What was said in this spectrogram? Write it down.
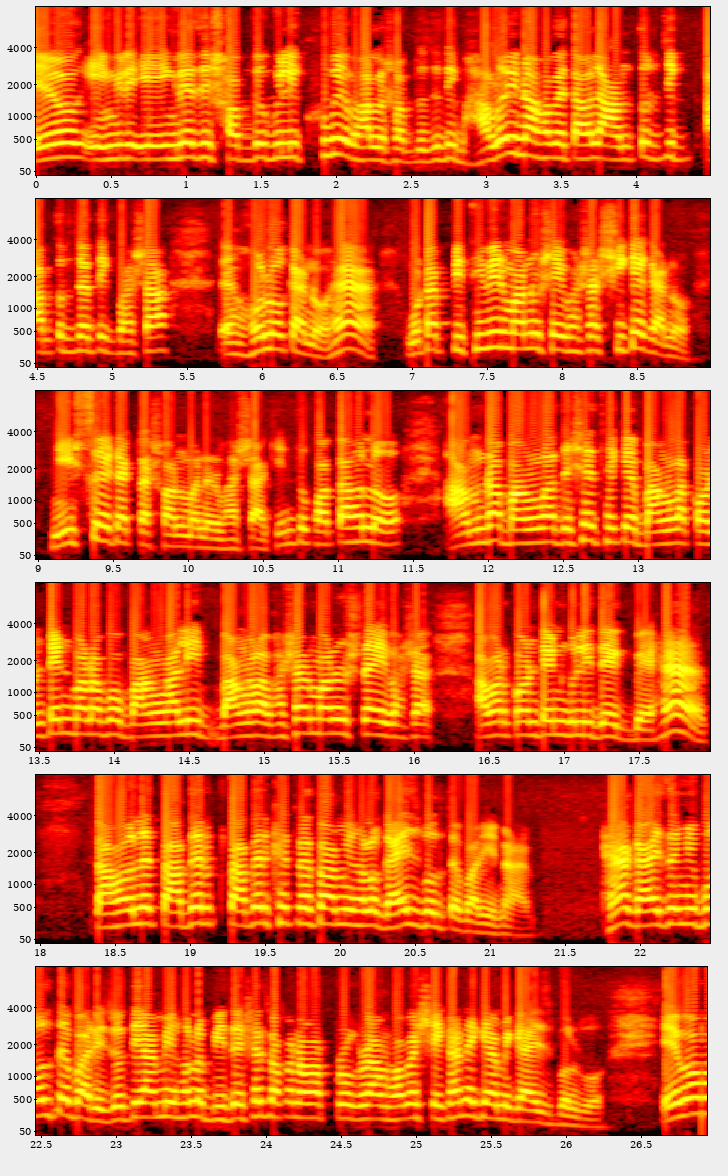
এবং ইংরে- ইংরেজি শব্দগুলি খুবই ভালো শব্দ। যদি ভালোই না হবে তাহলে আন্তর্জাতিক আন্তর্জাতিক ভাষা হলো কেন? হ্যাঁ গোটা পৃথিবীর মানুষ এই ভাষা শিখে কেন? নিশ্চয়ই এটা একটা সম্মানের ভাষা। কিন্তু কথা হলো, আমরা বাংলাদেশে থেকে বাংলা কন্টেন্ট বানাবো, বাঙালি, বাংলা ভাষার মানুষরা এই ভাষা, আমার কন্টেন্টগুলি দেখবে। হ্যাঁ তাহলে তাদের তাদের ক্ষেত্রে তো আমি হলো গাইজ বলতে পারি না। হ্যাঁ গাইজ আমি বলতে পারি, যদি আমি হলো বিদেশে যখন আমার প্রোগ্রাম হবে, সেখানে গিয়ে আমি গাইজ বলব। এবং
